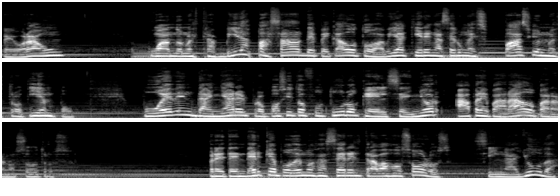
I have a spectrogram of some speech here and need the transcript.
Peor aún, cuando nuestras vidas pasadas de pecado todavía quieren hacer un espacio en nuestro tiempo, pueden dañar el propósito futuro que el Señor ha preparado para nosotros. Pretender que podemos hacer el trabajo solos, sin ayuda,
